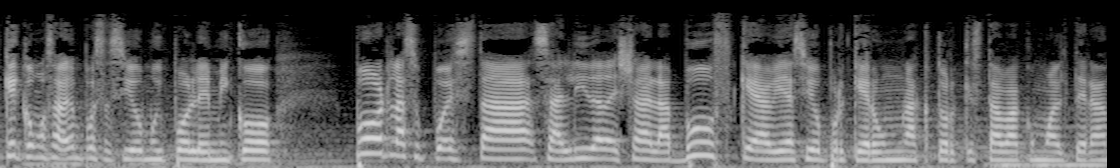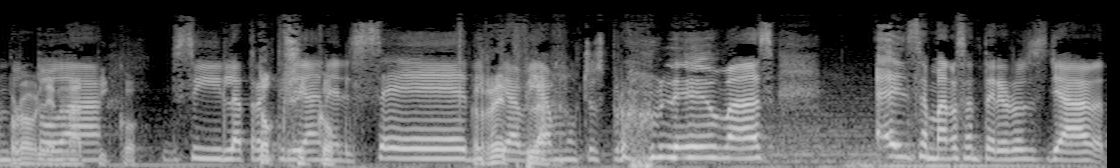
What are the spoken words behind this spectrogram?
que como saben pues ha sido muy polémico por la supuesta salida de Shia LaBeouf, que había sido porque era un actor que estaba como alterando toda sí, la tranquilidad Tóxico. en el set y Red que había muchos problemas. En semanas anteriores ya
